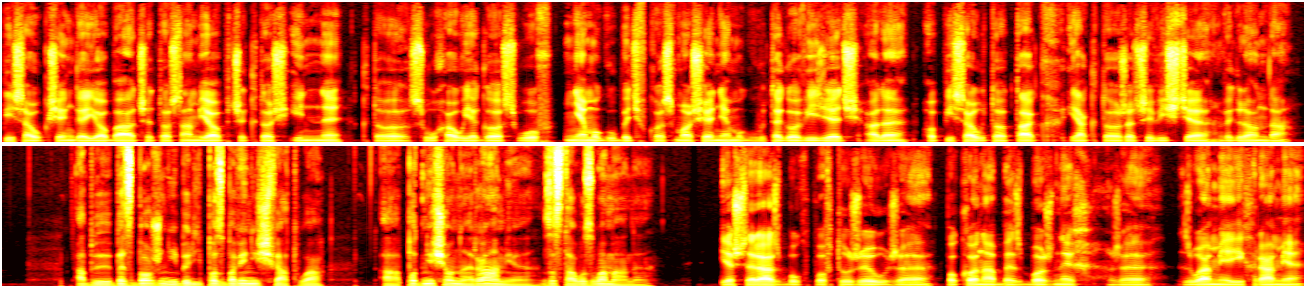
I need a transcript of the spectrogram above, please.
pisał księgę Joba, czy to sam Job, czy ktoś inny, kto słuchał jego słów, nie mógł być w kosmosie, nie mógł tego widzieć, ale opisał to tak, jak to rzeczywiście wygląda. Aby bezbożni byli pozbawieni światła, a podniesione ramię zostało złamane. Jeszcze raz Bóg powtórzył, że pokona bezbożnych, że złamie ich ramię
